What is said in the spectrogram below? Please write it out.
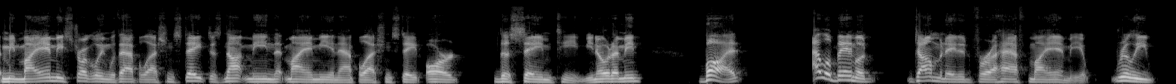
I mean, Miami struggling with Appalachian State does not mean that Miami and Appalachian State are the same team. You know what I mean? But Alabama dominated for a half Miami. It really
